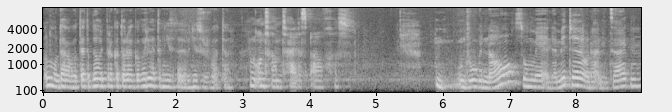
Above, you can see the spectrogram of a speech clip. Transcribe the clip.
ну да, вот эта боль, про которую я говорю, это внизу, внизу живота. Im unteren Teil des Bauches. Und wo genau? So mehr in der Mitte oder an den Seiten?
